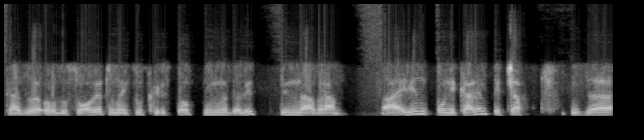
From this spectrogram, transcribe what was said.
Казва родословието на Исус Христос, син на Давид, син на Авраам. А е един уникален печат за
